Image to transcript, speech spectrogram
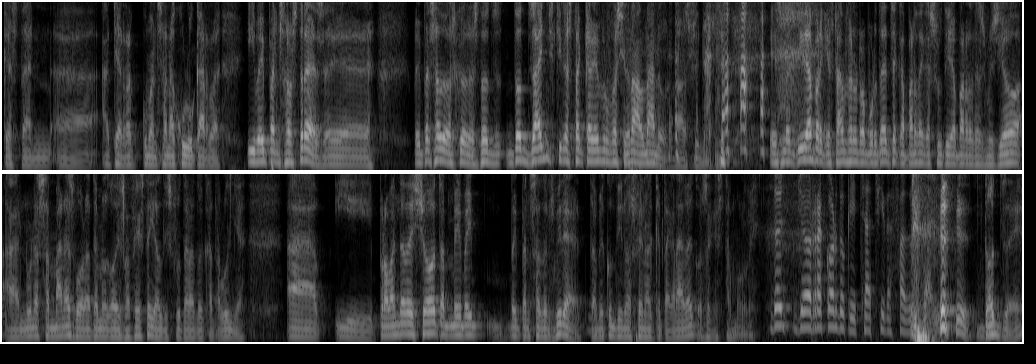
que estan eh, a terra començant a col·locar-la. I vaig pensar, ostres, eh, vaig pensar dues coses. 12, 12 anys, quin estancament professional, nano. No, és veritat. és mentida perquè estàvem fent un reportatge que a part de que sortirà per retransmissió, en unes setmanes veurà també el Godis la Festa i el disfrutarà tot Catalunya. Uh, i, però a banda d'això també vaig, vaig pensar, doncs mira, també continues fent el que t'agrada, cosa que està molt bé. Doncs jo recordo que Chachi de fa 12 anys. 12, eh?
